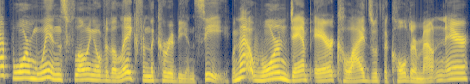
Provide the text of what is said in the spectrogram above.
trap warm winds flowing over the lake from the Caribbean Sea. When that warm, damp air collides with the colder mountain air,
